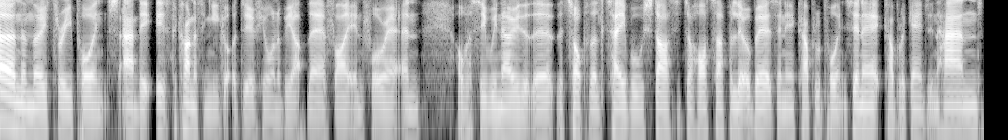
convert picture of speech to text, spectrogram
Earn them those three points and it, it's the kind of thing you've got to do if you want to be up there fighting for it. And obviously we know that the, the top of the table started to hot up a little bit. It's only a couple of points in it a couple of games in hand.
